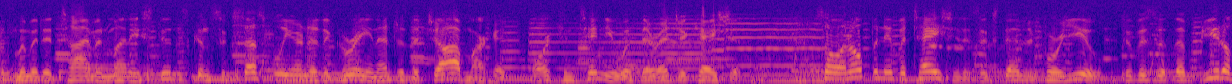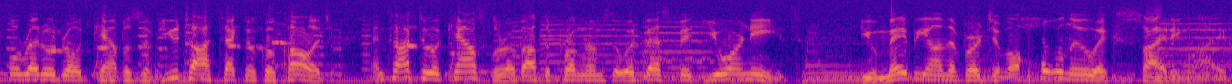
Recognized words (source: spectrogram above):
With limited time and money, students can successfully earn a degree and enter the job market or continue with their education. So an open invitation is extended for you to visit the beautiful Redwood Road campus of Utah Technical College and talk to a counselor about the programs that would best fit your needs. You may be on the verge of a whole new exciting life.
